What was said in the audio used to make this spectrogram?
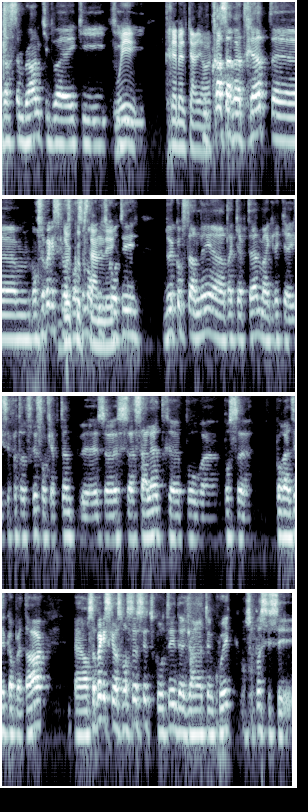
Dustin Brown qui doit. Qui, qui, oui, très belle carrière. Qui prend sa retraite. Euh, on ne sait pas ce qui va se passer non plus du côté. Deux Coupes Stanley en tant que capitaine, malgré qu'il s'est fait retirer son capitaine, euh, sa, lettre pour, pour, ce, pour Andy on ne sait pas ce qui va se passer aussi du côté de Jonathan Quick. On ne sait pas si c'est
